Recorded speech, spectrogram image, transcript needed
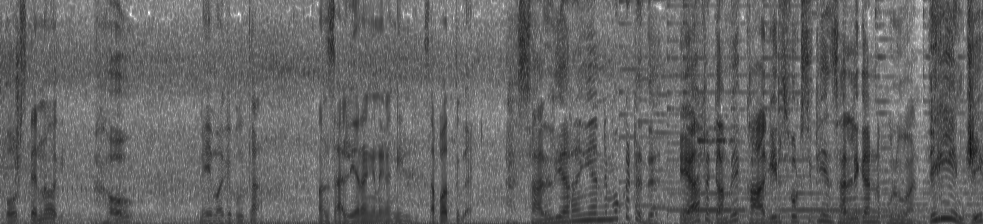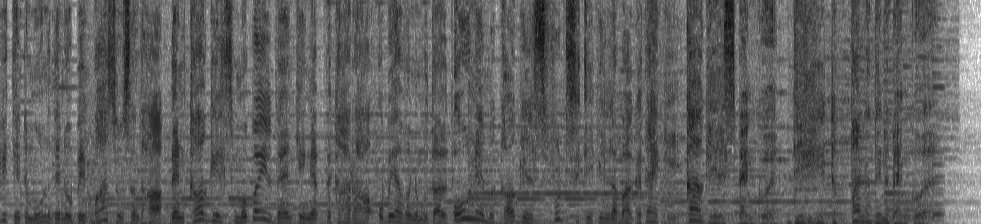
Sports කරනවා වගේ. ඔව් මේ මගේ පුතා. මං සල්ලි අරන් එනකන් ඉන්නේ. සපත්තු ගන්න. සල්ලි අරන් යන්නේ මොකටද? එයාට ගමේ කාගිල් ස්පොට් සිටියෙන් සල්ලි ගන්න පුළුවන්. දිරියෙන් ජීවිතයට මුහුණ දෙන ඔබේ පාසුව සඳහා දැන් කාගිල්ස් මොබයිල් බැංකින් ඇප් එක හරහා ඔබ යවන මුදල් ඕනෑම කාගිල්ස් ෆුඩ් සිටියකින් ලබාගත හැකි. කාගිල්ස් බැංකුව දිරියට පණ දෙන බැංකුව.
